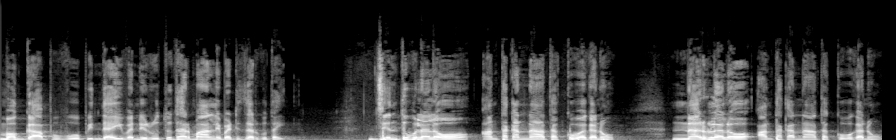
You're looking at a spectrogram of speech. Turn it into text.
మొగ్గ పువ్వు పిందె ఇవన్నీ ఋతుధర్మాలని బట్టి జరుగుతాయి. జంతువులలో అంతకన్నా తక్కువగాను నరులలో అంతకన్నా తక్కువగాను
